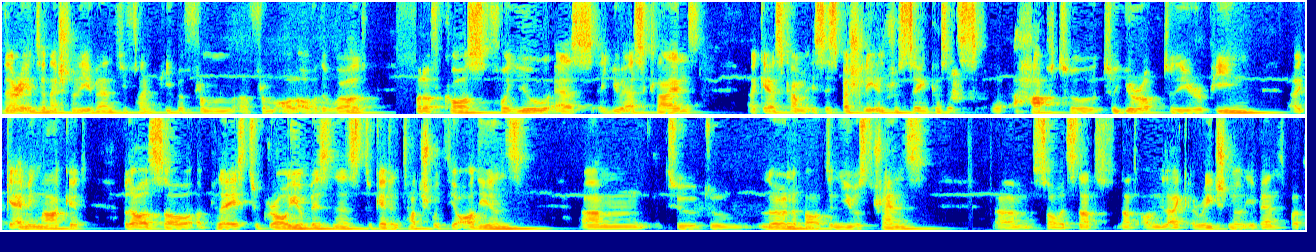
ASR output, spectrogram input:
very international event. You find people from uh, from all over the world. But of course, for you as a US client, uh, Gamescom is especially interesting because it's a hub to to Europe, to the European uh, gaming market, but also a place to grow your business, to get in touch with your audience, um, to to learn about the newest trends. Um, so it's not not only like a regional event, but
